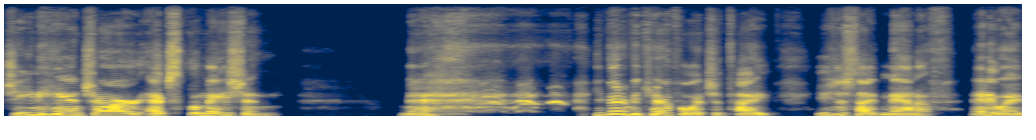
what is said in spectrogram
Gene Hanchar exclamation. Man, you better be careful what you type. You just type Manif. Anyway,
